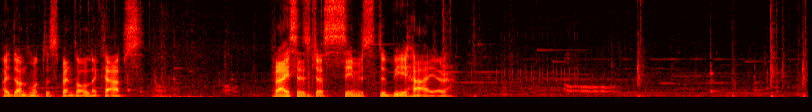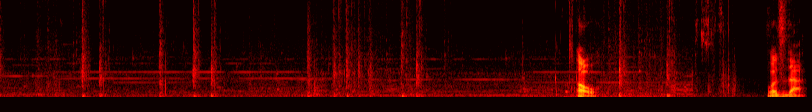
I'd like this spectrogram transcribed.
I don't want to spend all the caps. Prices just seems to be higher. Oh. What's that?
